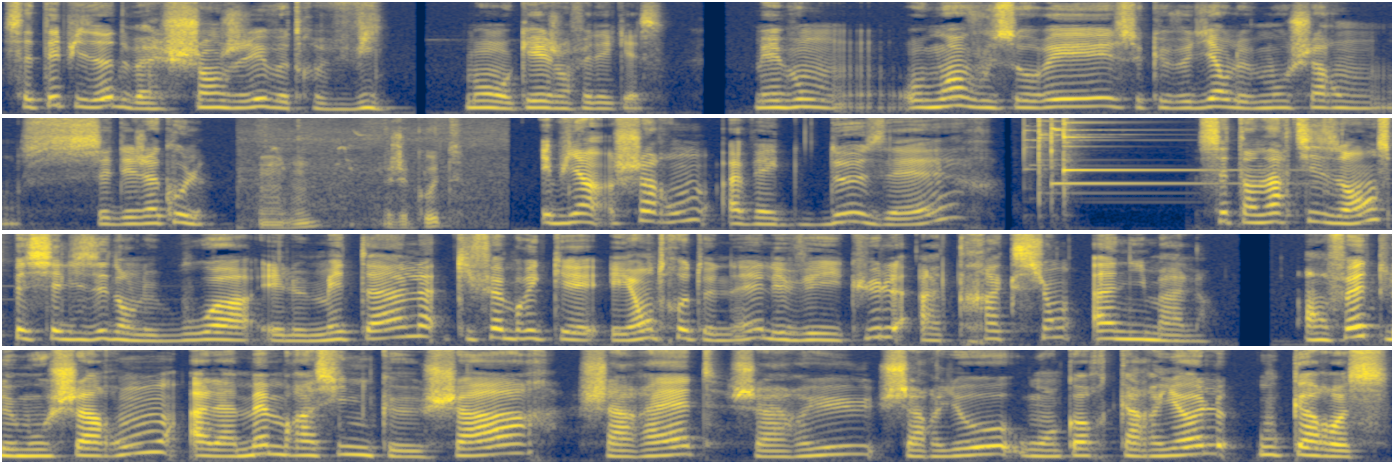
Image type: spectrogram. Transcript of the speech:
cet épisode va changer votre vie. Bon, ok, j'en fais des caisses. Mais bon, au moins vous saurez ce que veut dire le mot charron. C'est déjà cool. Mhm, J'écoute. Eh bien, charron avec deux R, c'est un artisan spécialisé dans le bois et le métal qui fabriquait et entretenait les véhicules à traction animale. En fait, le mot charron a la même racine que char, charrette, charrue, chariot ou encore carriole ou carrosse.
